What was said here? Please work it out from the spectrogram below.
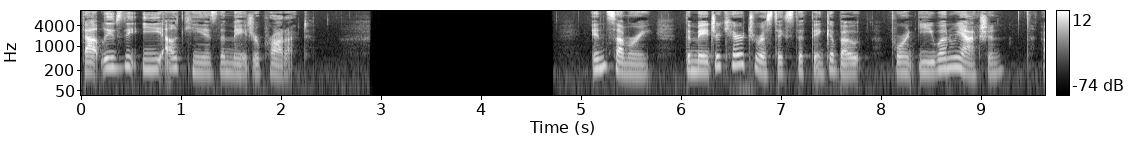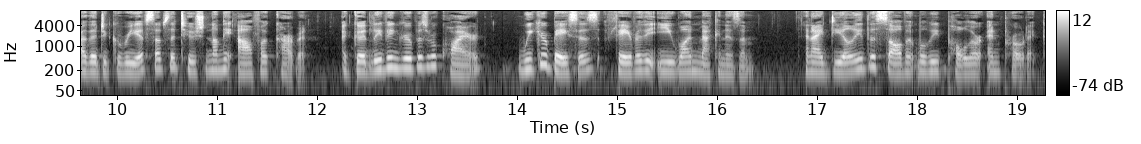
That leaves the E alkene as the major product. In summary, the major characteristics to think about for an E1 reaction are the degree of substitution on the alpha carbon. A good leaving group is required. Weaker bases favor the E1 mechanism, and ideally the solvent will be polar and protic.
